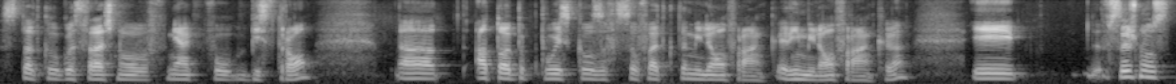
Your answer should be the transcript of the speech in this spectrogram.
след като го е срещнал в някакво бистро а, а той пък поискал за салфетката милион франк, 1 милион франка. И всъщност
